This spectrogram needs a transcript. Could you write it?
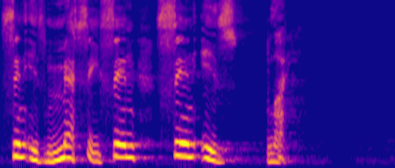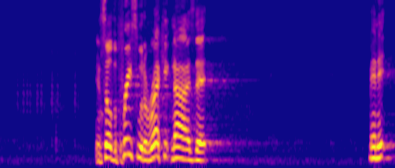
Sin is messy. Sin, sin is bloody. And so the priest would have recognized that, man, it,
